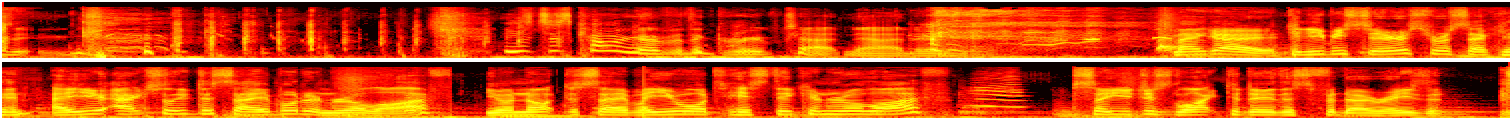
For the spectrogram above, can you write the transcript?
is it? He's just coming over the group chat now, dude. Mango, can you be serious for a second? Are you actually disabled in real life? You're not disabled. Are you autistic in real life? So you just like to do this for no reason?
